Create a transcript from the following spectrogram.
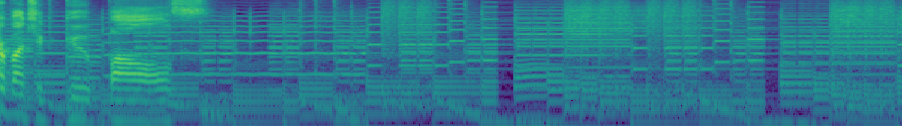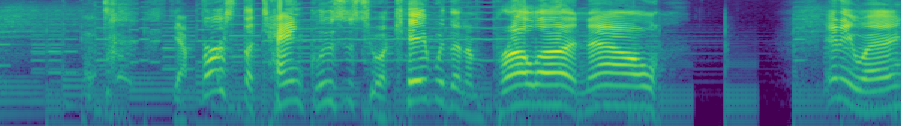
You guys are a bunch of goop balls. yeah, first the tank loses to a kid with an umbrella, and now... Anyway.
